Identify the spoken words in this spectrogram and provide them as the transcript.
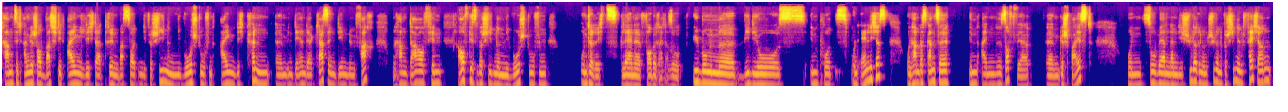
haben sich angeschaut, was steht eigentlich da drin, was sollten die verschiedenen Niveaustufen eigentlich können ähm, in der und der Klasse, in dem, dem Fach und haben daraufhin auf diesen verschiedenen Niveaustufen Unterrichtspläne vorbereitet, also Übungen, äh, Videos, Inputs und ähnliches und haben das Ganze in eine Software ähm, gespeist. Und so werden dann die Schülerinnen und Schüler in verschiedenen Fächern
